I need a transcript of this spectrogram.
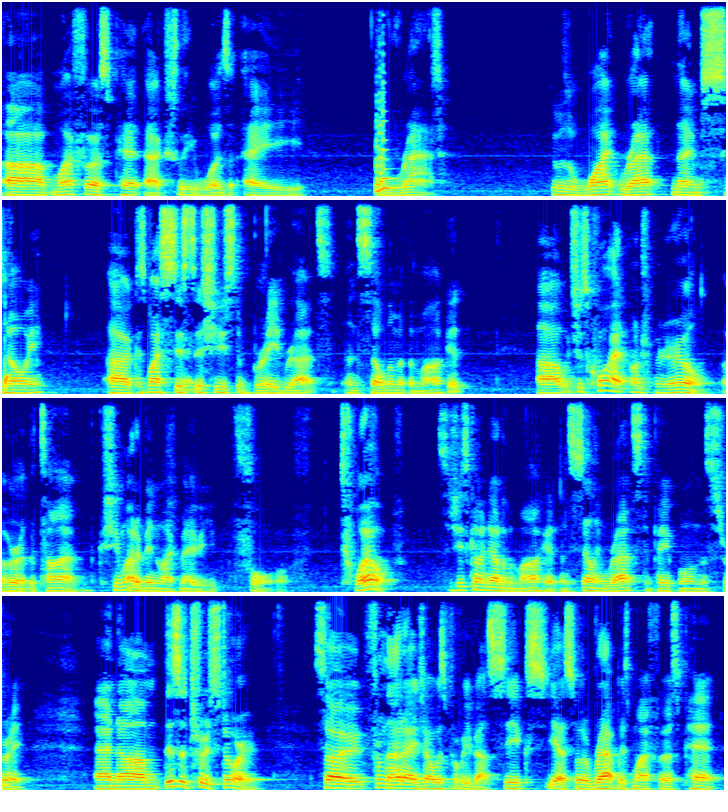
Uh, my first pet actually was a rat. It was a white rat named Snowy. Because uh, my sister, she used to breed rats and sell them at the market, uh, which was quite entrepreneurial of her at the time. She might have been like maybe four, 12. So she's going down to the market and selling rats to people on the street. And um, this is a true story. So from that age, I was probably about six. Yeah, so a rat was my first pet.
